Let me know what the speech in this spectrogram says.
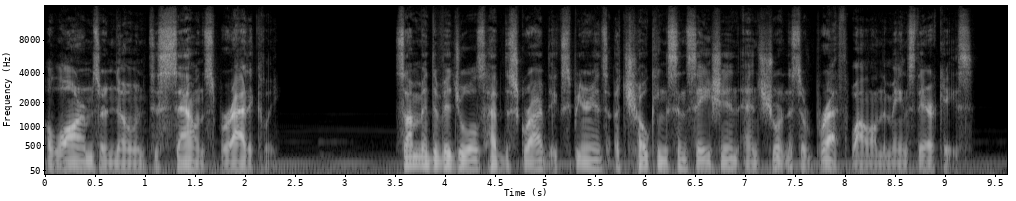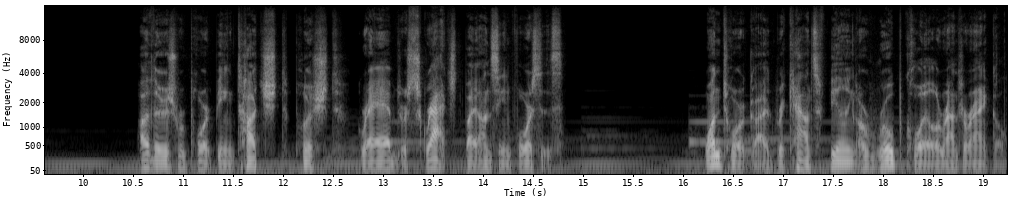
Alarms are known to sound sporadically, some individuals have described experience a choking sensation and shortness of breath while on the main staircase. Others report being touched, pushed, grabbed, or scratched by unseen forces. One tour guide recounts feeling a rope coil around her ankle.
